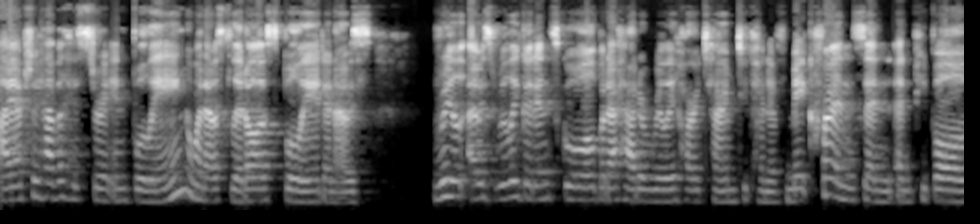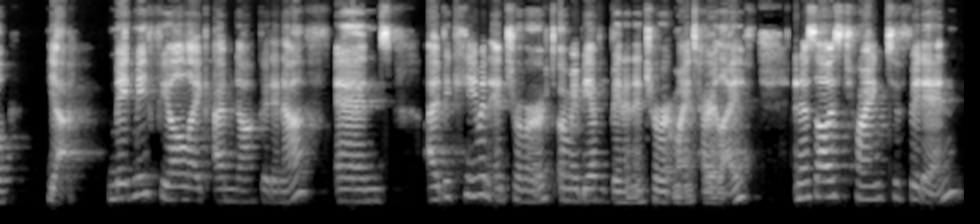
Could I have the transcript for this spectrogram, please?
I actually have a history in bullying. When I was little, I was bullied and I was really I was really good in school, but I had a really hard time to kind of make friends and and people yeah, made me feel like I'm not good enough. And I became an introvert, or maybe I've been an introvert my entire life. And I was always trying to fit in.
